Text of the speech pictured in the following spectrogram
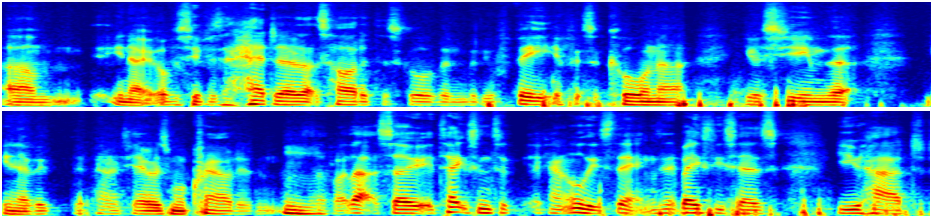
um, you know, obviously, if it's a header, that's harder to score than with your feet. If it's a corner, you assume that you know the, the penalty area is more crowded and stuff like that. So it takes into account all these things. It basically says you had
